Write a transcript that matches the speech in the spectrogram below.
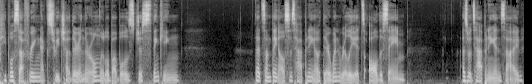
people suffering next to each other in their own little bubbles, just thinking that something else is happening out there when really it's all the same as what's happening inside.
